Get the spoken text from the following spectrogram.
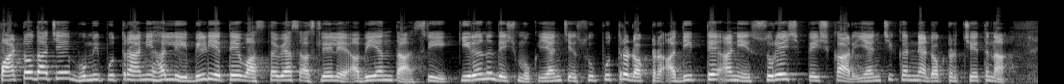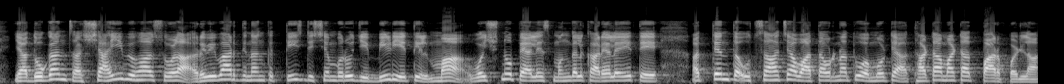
पाटोदाचे भूमिपुत्र आणि हल्ली बीड येथे वास्तव्यास असलेले अभियंता श्री किरण देशमुख यांचे सुपुत्र डॉक्टर आदित्य आणि सुरेश पेशकार यांची कन्या डॉक्टर चेतना या दोघांचा शाही विवाह सोहळा रविवार दिनांक तीस डिसेंबर रोजी बीड येथील मा वैष्णव पॅलेस मंगल कार्यालय येथे अत्यंत उत्साहाच्या वातावरणात व मोठ्या थाटामाटात पार पडला.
